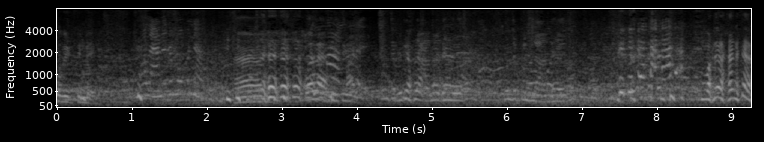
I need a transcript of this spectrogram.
बोकेको तिमीले? मलाई हानेर म पनि हान्छु। कसलाई हान्नु तिमीले? कुन चाहिँ पुलिसले हान्नु देखाएको छ? मैले हाने ल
